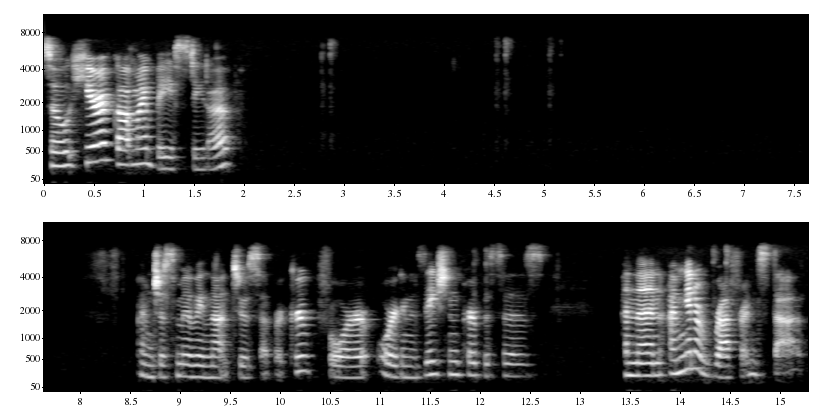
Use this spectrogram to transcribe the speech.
So here I've got my base data. I'm just moving that to a separate group for organization purposes. And then I'm going to reference that.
